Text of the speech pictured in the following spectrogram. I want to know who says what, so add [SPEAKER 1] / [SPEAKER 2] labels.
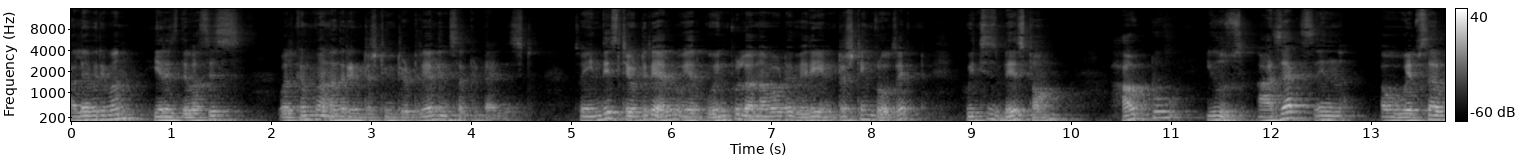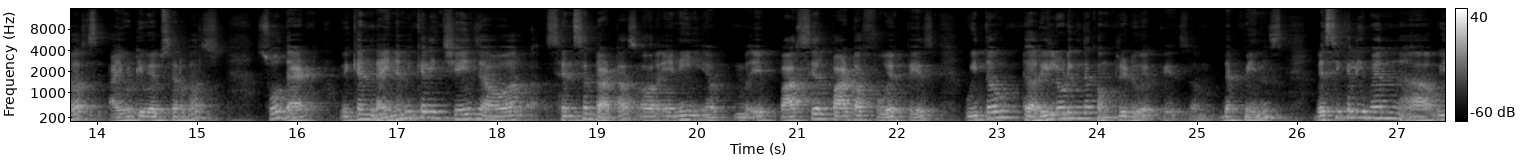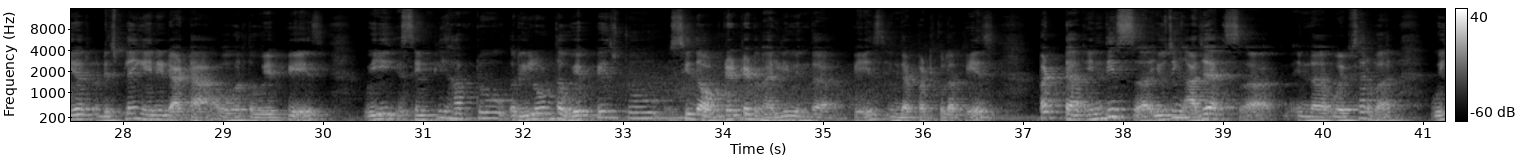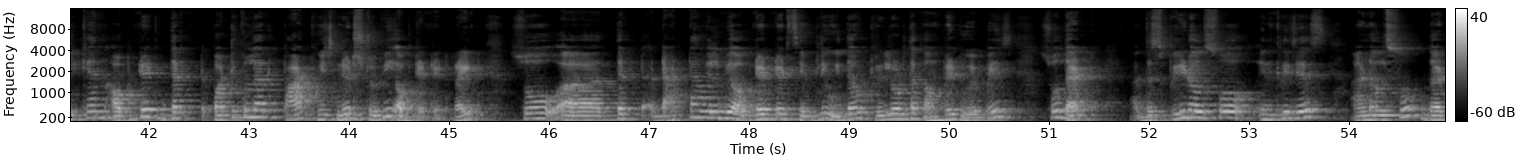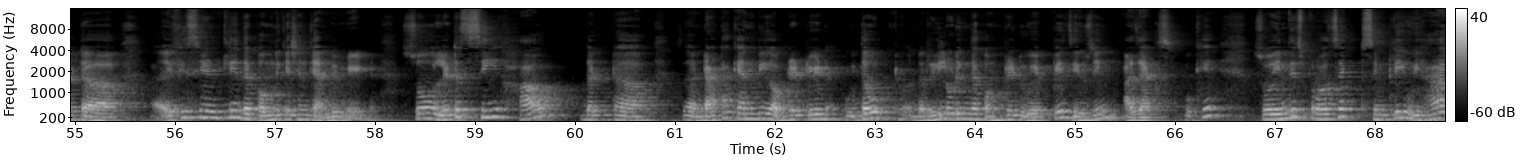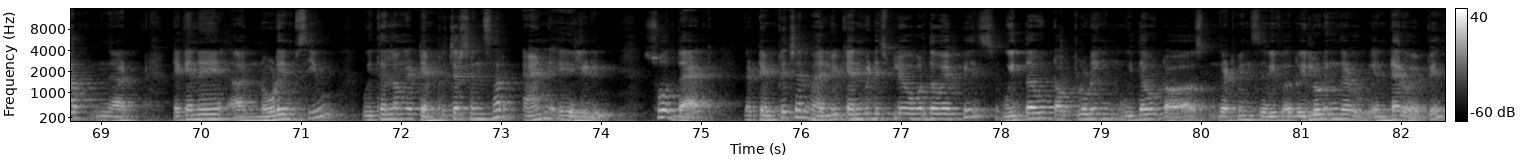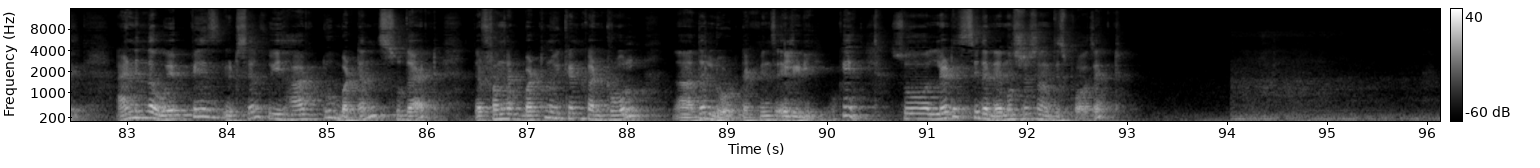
[SPEAKER 1] Hello everyone, here is Devasis. Welcome to another interesting tutorial in Circuit Digest. So in this tutorial, we are going to learn about a very interesting project which is based on how to use Ajax in web servers, IoT web servers so that we can dynamically change our sensor data or any uh, a partial part of web page without uh, reloading the complete web page. Um, that means basically when uh, we are displaying any data over the web page, we simply have to reload the web page to see the updated value in the page in that particular page. But uh, in this uh, using Ajax uh, in the web server, we can update that particular part which needs to be updated right? So uh, that data will be updated simply without reload the complete web page so that the speed also increases and also that uh, efficiently the communication can be made. So let us see how that uh, the data can be updated without reloading the complete web page using Ajax okay? So in this project simply we have uh, taken a, a node MCU with along a temperature sensor and a LED so that the temperature value can be displayed over the web page without uploading without uh, that means re reloading the entire web page. And in the web page itself we have two buttons so that, that from that button we can control uh, the load. That means LED okay? So let us see the demonstration of this project.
